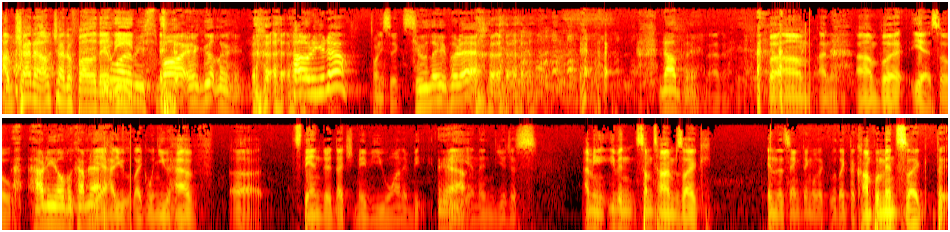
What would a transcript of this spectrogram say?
I'm trying to. I'm trying to follow their you want to be smart and good looking. How old are you now? Twenty six. Too late for that. no, I'm playing. But um, I know. Um, but yeah. So how do you overcome that? Yeah. How do you like when you have uh standard that maybe you want to be, Yeah. be, and then you just. I mean, even sometimes like in the same thing with like, with like the compliments, like the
